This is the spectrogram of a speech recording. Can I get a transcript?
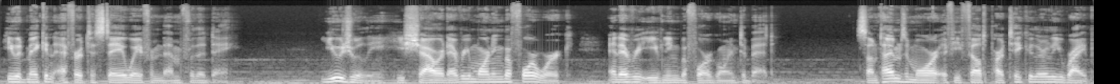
he would make an effort to stay away from them for the day. Usually, he showered every morning before work and every evening before going to bed. Sometimes more if he felt particularly ripe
